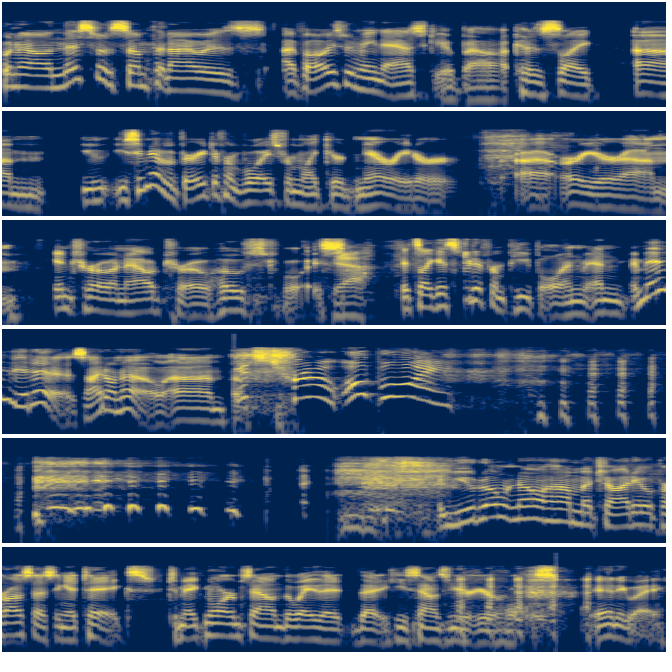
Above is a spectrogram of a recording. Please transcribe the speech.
Well, now, and this was something I was I've always been meaning to ask you about because like um you you seem to have a very different voice from like your narrator uh, or your um intro and outro host voice. Yeah. It's like it's two different people, and and maybe it is. I don't know. Um, It's true. Oh boy. you don't know how much audio processing it takes to make Norm sound the way that that he sounds in your ear holes. anyway,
